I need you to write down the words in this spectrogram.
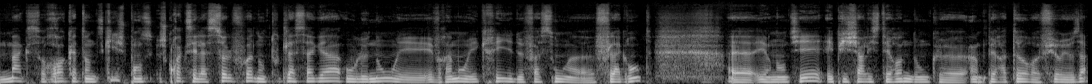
Max Rokatansky. Je pense, je crois que c'est la seule fois dans toute la saga où le nom est, vraiment écrit de façon flagrante et en entier. Et puis Charlie Theron, donc Imperator Furiosa.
